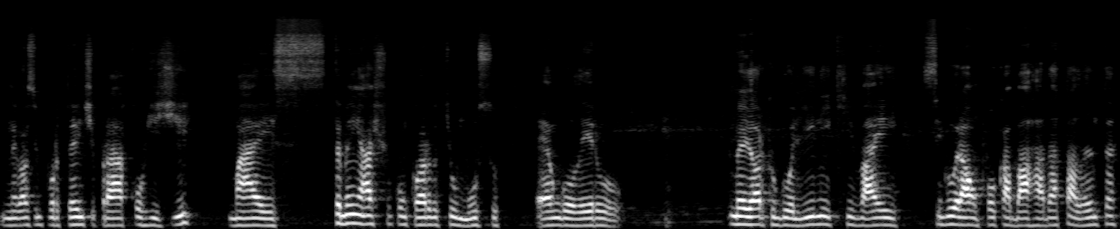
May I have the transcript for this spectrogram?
negócio importante para corrigir, mas também acho, concordo que o Musso é um goleiro melhor que o Golini, que vai segurar um pouco a barra da Atalanta,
